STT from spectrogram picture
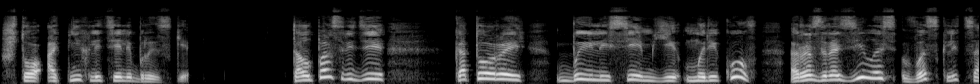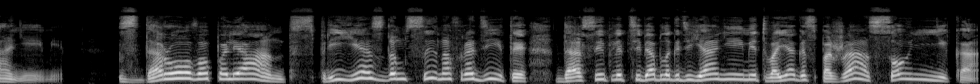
что от них летели брызги. Толпа среди которой были семьи моряков, разразилась восклицаниями. «Здорово, Полиант, с приездом сын Афродиты! Да осыплет тебя благодеяниями твоя госпожа Сонника!»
